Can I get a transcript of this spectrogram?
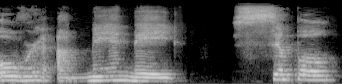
over a man made, simple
